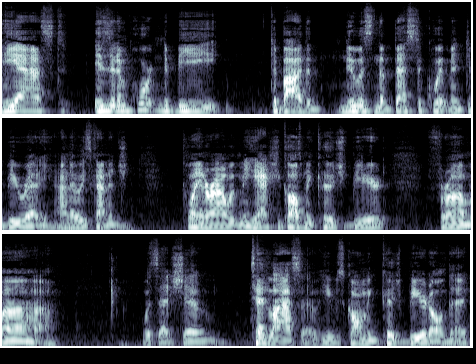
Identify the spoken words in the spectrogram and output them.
he asked, "Is it important to be to buy the newest and the best equipment to be ready?" I know he's kind of playing around with me. He actually calls me Coach Beard from uh, what's that show? Ted Lasso. He was calling me Coach Beard all day.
